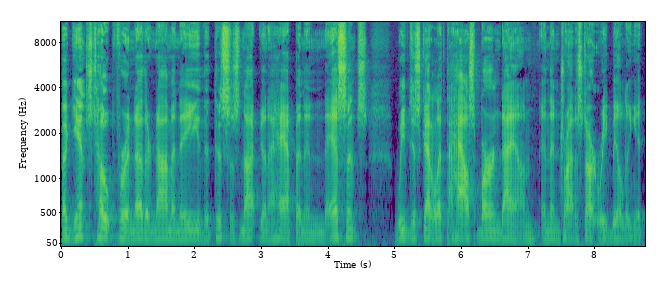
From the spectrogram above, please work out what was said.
against hope for another nominee that this is not going to happen. In essence, we've just got to let the house burn down and then try to start rebuilding it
